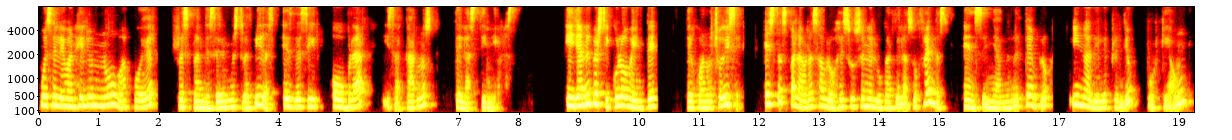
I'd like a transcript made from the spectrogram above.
pues el Evangelio no va a poder resplandecer en nuestras vidas, es decir, obrar y sacarnos de las tinieblas. Y ya en el versículo 20 de Juan 8 dice, estas palabras habló Jesús en el lugar de las ofrendas, enseñando en el templo, y nadie le prendió porque aún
